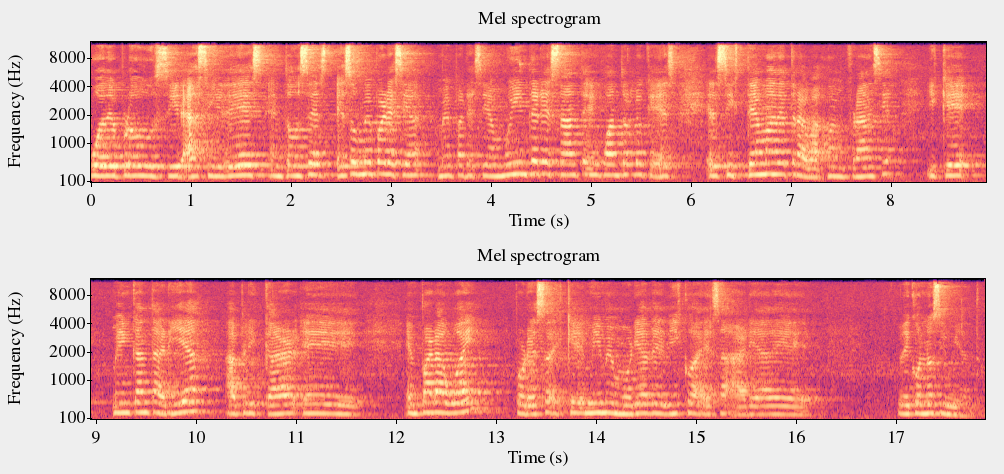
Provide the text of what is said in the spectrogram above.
puede producir acidez. Entonces eso me parecía, me parecía muy interesante en cuanto a lo que es el sistema de trabajo en Francia y que me encantaría aplicar eh, en Paraguay. Por eso es que mi memoria dedico a esa área de conocimiento.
